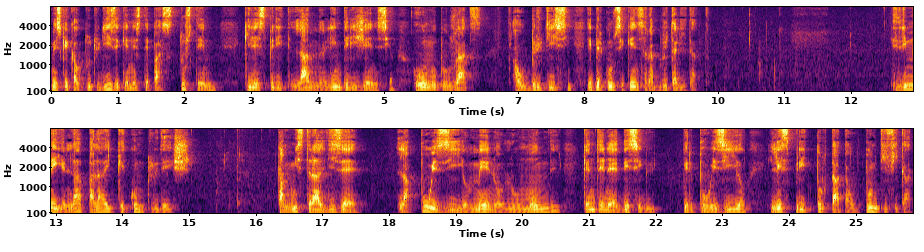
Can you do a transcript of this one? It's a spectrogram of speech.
Mais que quand tu dises que n'était pas tous temps, que l'esperit, l'âme, l'intelligència on oposats au brutici e per consequença la brutalitat. rimeyen la palai que concludesh. Quand Mistral disait La poesio meno lu monde qu'entenait desegu per poesio l'esprit portat au pontificat,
